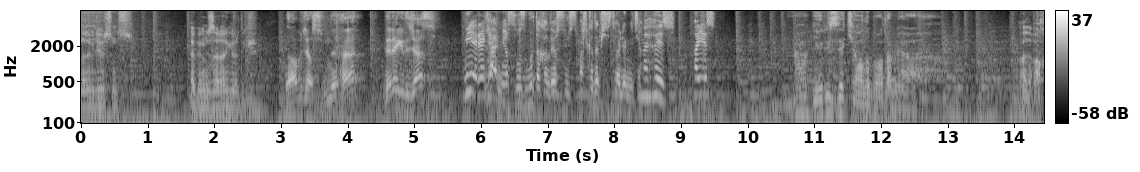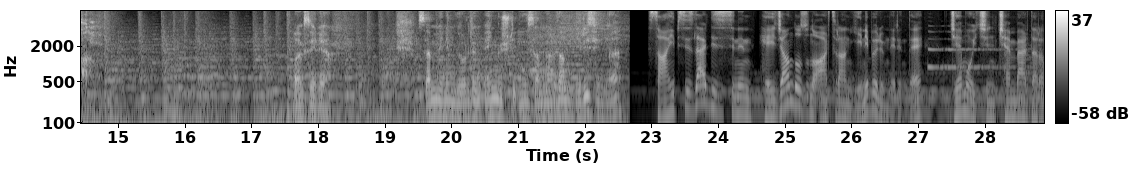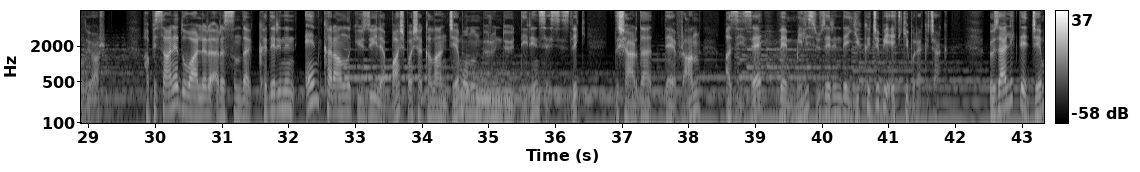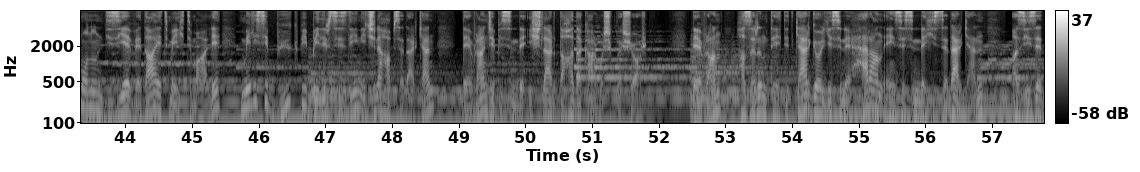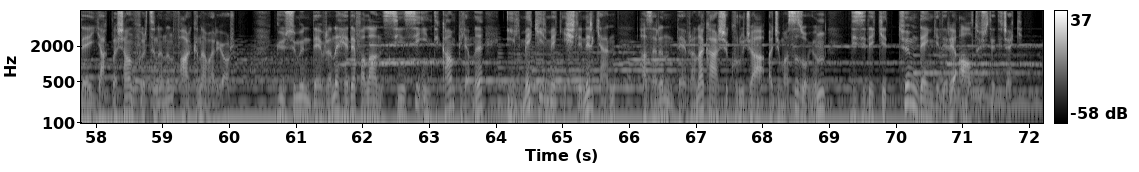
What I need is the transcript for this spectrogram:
Olanları biliyorsunuz. Hepimiz zarar gördük. Ne yapacağız şimdi ha? Nereye gideceğiz? Bir yere gelmiyorsunuz, burada kalıyorsunuz. Başka da bir şey söylemeyeceğim. Hayır, hayır, hayır. Ya geri zekalı bu adam ya. Hadi bakalım. Bak Zeliha. Sen benim gördüğüm en güçlü insanlardan birisin ya. Sahipsizler dizisinin heyecan dozunu artıran yeni bölümlerinde Cemo için çember daralıyor. Hapishane duvarları arasında kaderinin en karanlık yüzüyle baş başa kalan Cemo'nun büründüğü derin sessizlik, dışarıda Devran, Azize ve Melis üzerinde yıkıcı bir etki bırakacak. Özellikle Cemo'nun diziye veda etme ihtimali Melis'i büyük bir belirsizliğin içine hapsederken Devran cephesinde işler daha da karmaşıklaşıyor. Devran, Hazar'ın tehditkar gölgesini her an ensesinde hissederken, Azize de yaklaşan fırtınanın farkına varıyor. Gülsüm'ün Devran'ı hedef alan sinsi intikam planı ilmek ilmek işlenirken, Hazar'ın Devran'a karşı kuracağı acımasız oyun, dizideki tüm dengeleri alt üst edecek.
